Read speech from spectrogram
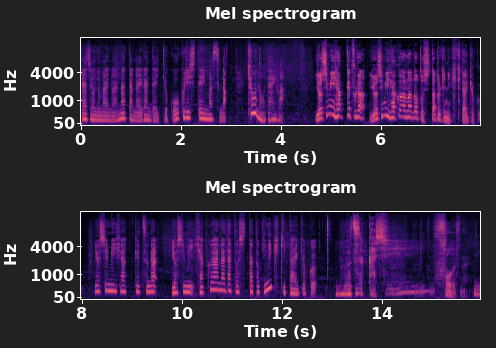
ラジオの前のあなたが選んだ一曲をお送りしていますが今日のお題は？吉見百穴が吉見百穴だと知った時に聞きたい曲。吉見百穴が吉見百穴だと知った時に聞きたい曲難しい。そうですね。うん、え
